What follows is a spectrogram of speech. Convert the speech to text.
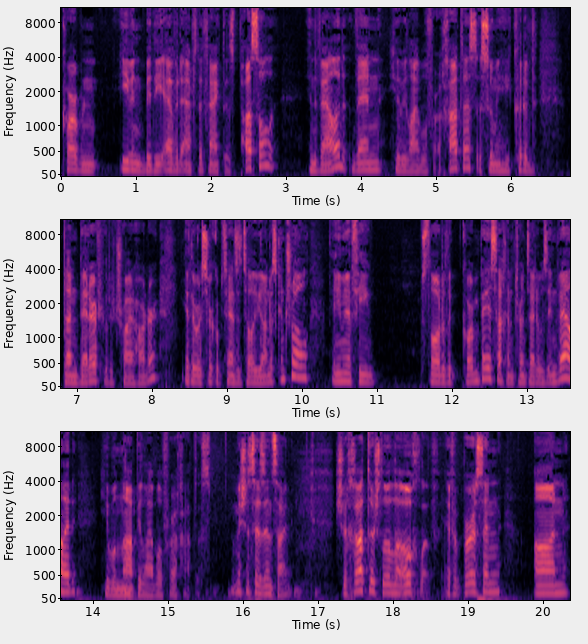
korban even b'dieved after the fact is pasul, invalid, then he'll be liable for a chatas, assuming he could have done better if he would have tried harder. If there were circumstances totally beyond his control, then even if he slaughtered the korban pesach and it turns out it was invalid, he will not be liable for a chatas. Mishnah says inside, ochlav. If a person on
